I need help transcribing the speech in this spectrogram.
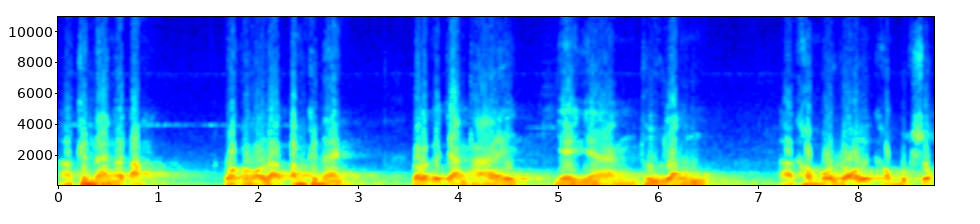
à, khinh an ở tâm hoặc còn gọi là tâm khinh an. Đó là cái trạng thái nhẹ nhàng thư lắng à, không bối rối không bức xúc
